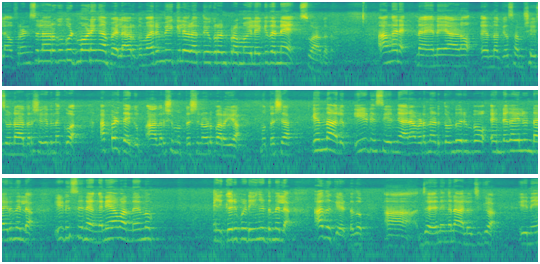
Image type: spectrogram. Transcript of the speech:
ഹലോ ഫ്രണ്ട്സ് എല്ലാവർക്കും ഗുഡ് മോർണിംഗ് അപ്പോൾ എല്ലാവർക്കും വരും വീക്കിലെ ഒരു അത്യുഗ്രൻ പ്രൊമോയിലേക്ക് തന്നെ സ്വാഗതം. അങ്ങനെ നയനയാണോ എന്നൊക്കെ സംശയിച്ചുകൊണ്ട് ആദർശകർ നിൽക്കുക. അപ്പോഴത്തേക്കും ആദർശ് മുത്തശ്ശനോട് പറയുക മുത്തശ്ശ എന്നാലും ഈ ഡിസിയൻ ഞാൻ അവിടെ നിന്ന് എടുത്തുകൊണ്ട് വരുമ്പോൾ എന്റെ കയ്യിലുണ്ടായിരുന്നില്ല ഈ ഡിസിയൻ എങ്ങനെയാണ് വന്നതെന്നും എനിക്കൊരു പിടിയും കിട്ടുന്നില്ല. അത് കേട്ടതും ആ ജയൻ ഇങ്ങനെ ആലോചിക്കുക ഇനി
